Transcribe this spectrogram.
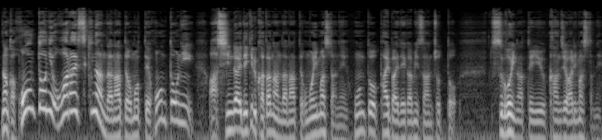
なんか本当にお笑い好きなんだなって思って、本当に、あ、信頼できる方なんだなって思いましたね。本当、パイパイデカミさんちょっと、すごいなっていう感じはありましたね。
